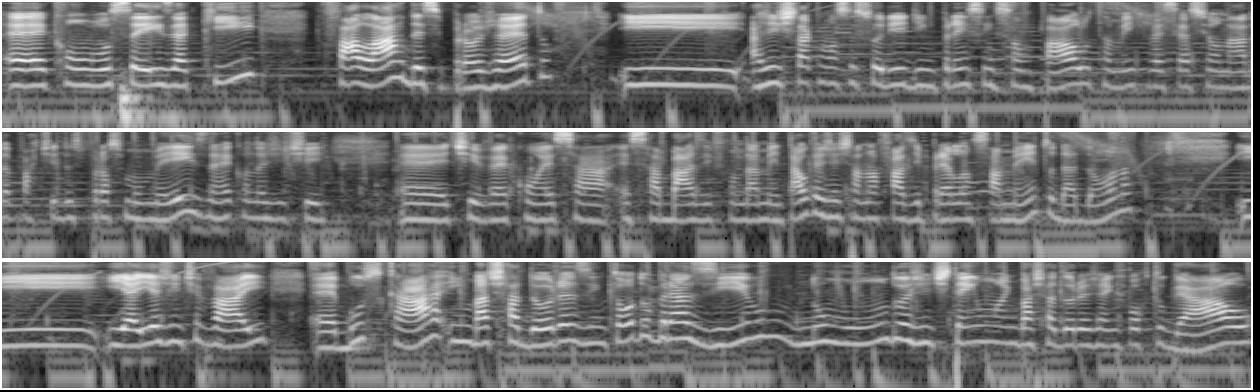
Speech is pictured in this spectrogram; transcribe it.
é, com vocês aqui falar desse projeto. E a gente está com uma assessoria de imprensa em São Paulo também, que vai ser acionada a partir do próximo mês, né? Quando a gente é, tiver com essa, essa base fundamental, que a gente está na fase pré-lançamento da dona. E, e aí a gente vai é, buscar embaixadoras em todo o Brasil, no mundo. A gente tem uma embaixadora já em Portugal.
